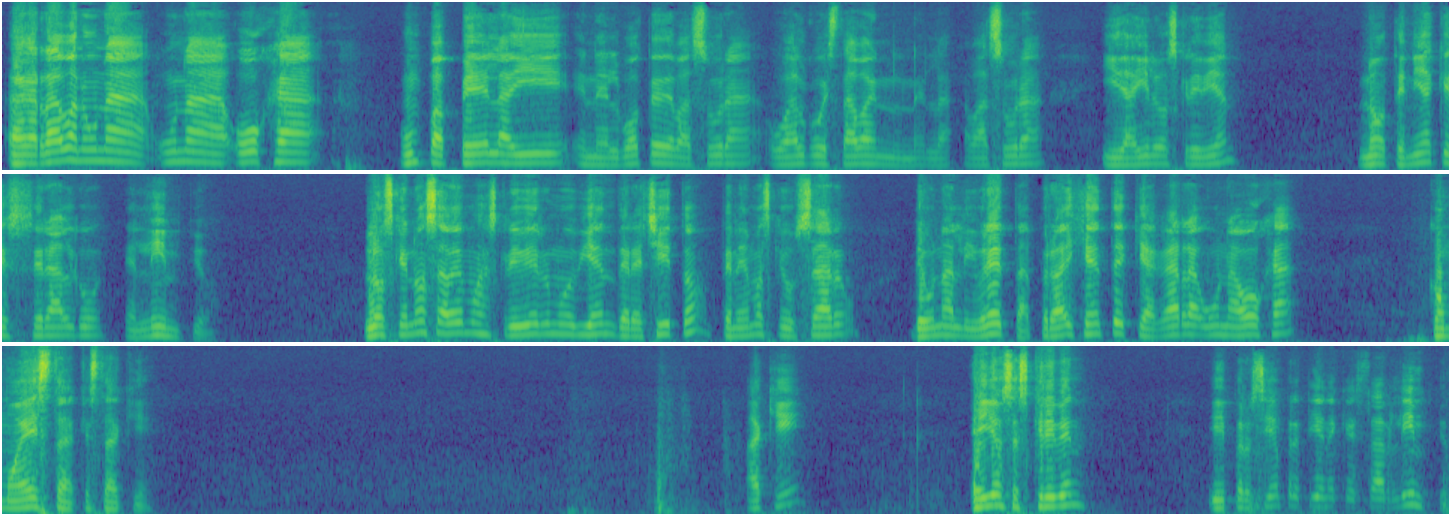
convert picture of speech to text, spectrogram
Agarraban una, una hoja, un papel ahí en el bote de basura o algo estaba en la basura y de ahí lo escribían. No, tenía que ser algo en limpio. Los que no sabemos escribir muy bien derechito, tenemos que usar de una libreta, pero hay gente que agarra una hoja como esta que está aquí. Aquí ellos escriben, y, pero siempre tiene que estar limpio.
